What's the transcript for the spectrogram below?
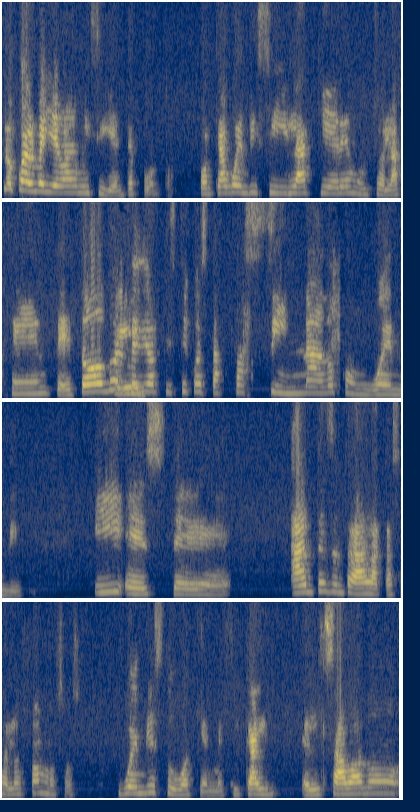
Lo cual me lleva a mi siguiente punto, porque a Wendy sí la quiere mucho la gente. Todo el medio artístico está fascinado con Wendy. Y este, antes de entrar a la Casa de los Famosos, Wendy estuvo aquí en Mexicali. El sábado,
